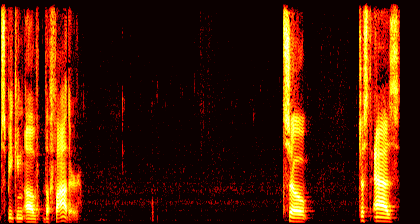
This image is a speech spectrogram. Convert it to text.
Speaking of the Father. So, just as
